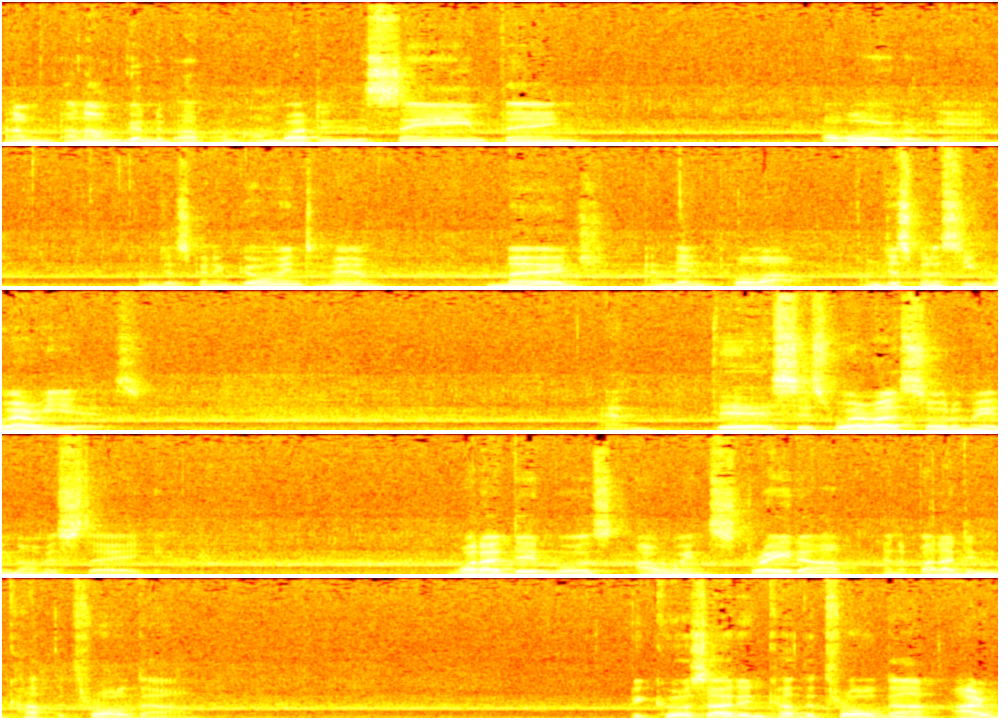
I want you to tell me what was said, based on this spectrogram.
And I'm, and I'm going to, I'm, I'm about to do the same thing all over again. I'm just going to go into him, merge, and then pull up. I'm just going to see where he is. And this is where I sort of made my mistake. What I did was I went straight up, and but I didn't cut the throttle down. Because I didn't cut the throttle down, I,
